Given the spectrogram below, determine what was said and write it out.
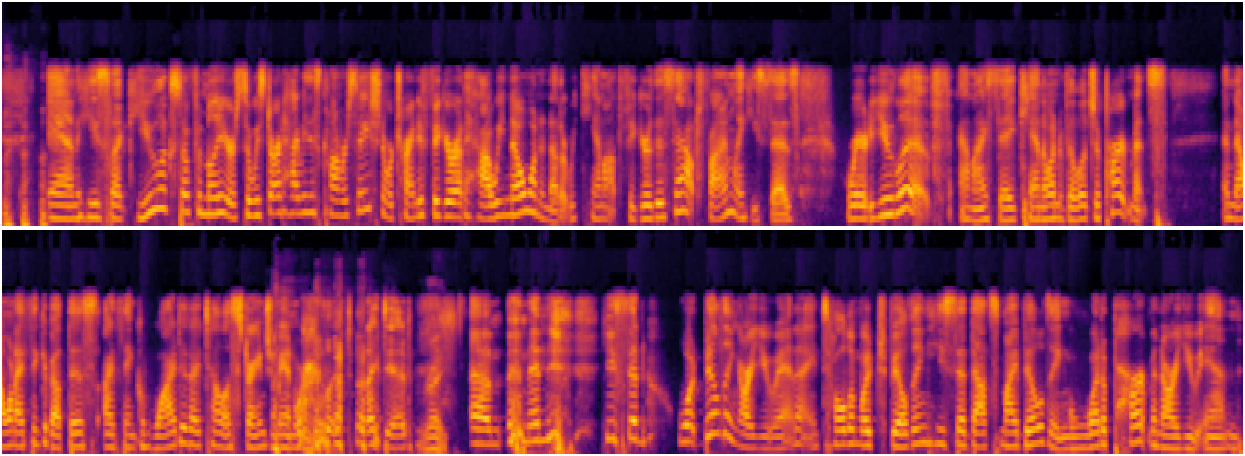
and he's like, You look so familiar. So we start having this conversation. We're trying to figure out how we know one another. We cannot figure this out. Finally, he says, Where do you live? And I say, Canoan Village Apartments. And now when I think about this, I think, Why did I tell a strange man where I lived? But I did. Right. Um, and then he said, What building are you in? I told him which building. He said, That's my building. What apartment are you in?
